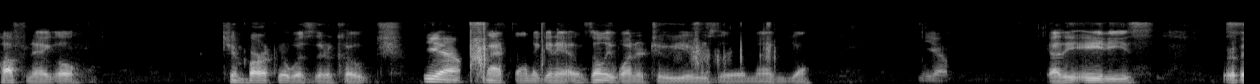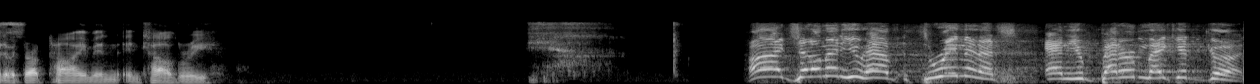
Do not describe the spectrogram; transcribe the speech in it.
Hufnagel. Jim Barker was their coach. Yeah. Matt Dunigan, it was only one or two years there, man. Yeah, Yeah. yeah, the '80s were a bit of a dark time in in Calgary. Yeah. All right, gentlemen, you have three minutes, and you better make it good.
